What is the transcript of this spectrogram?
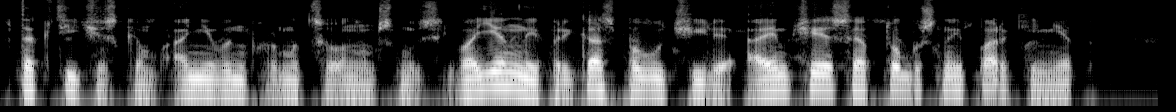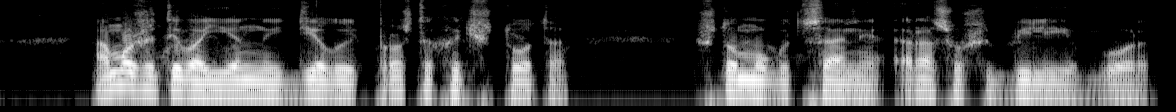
в тактическом, а не в информационном смысле. Военные приказ получили, а МЧС и автобусные парки нет. А может и военные делают просто хоть что-то, что могут сами, раз уж ввели в город.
